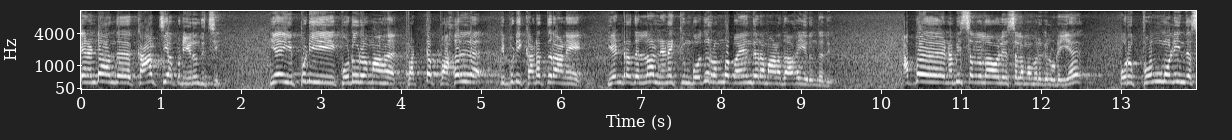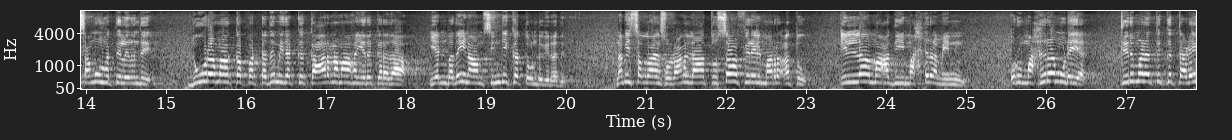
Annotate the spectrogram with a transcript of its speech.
ஏனென்றால் அந்த காட்சி அப்படி இருந்துச்சு. ஏன் இப்படி கொடூரமாக பட்ட பகல்ல இப்படி கடத்துறானே என்றதெல்லாம் நினைக்கும் போது ரொம்ப பயங்கரமானதாக இருந்தது. அப்போ நபி சல்லா அலைஹி அவர்களுடைய ஒரு பொன்மொழி இந்த சமூகத்திலிருந்து தூரமாக்கப்பட்டதும் இதற்கு காரணமாக இருக்கிறதா? என்பதை நாம் சிந்திக்க தோன்றுகிறது. நபி ஸல்லல்லாஹு சொல்கிறாங்க லா துசாஃபிரில் மர் அத்து இல்லா மாதி மஹ்ரமின். ஒரு மஹ்ரமுடைய திருமணத்துக்கு தடை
